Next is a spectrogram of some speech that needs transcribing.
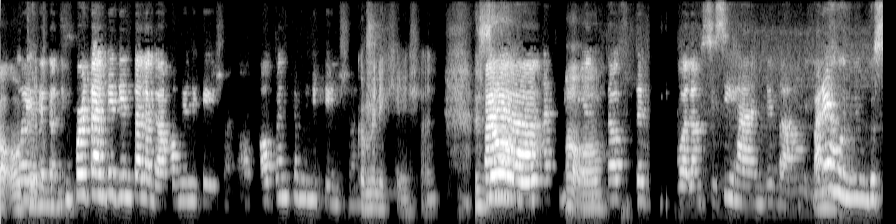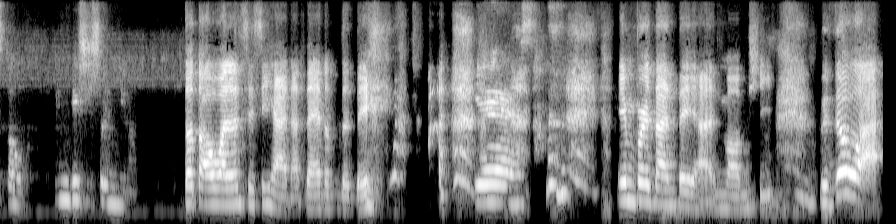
Oo, Okay, ganun. Importante din talaga, communication. Open communication. Communication. So, Para at the oo. end of the day, walang sisihan, di ba? Pareho yung gusto, yung decision niyo. totoo walang sisihan at the end of the day. Yes. Importante yan, momshi. Though, ah,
